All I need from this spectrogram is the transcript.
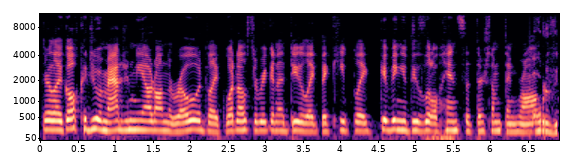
they're like, "Oh, could you imagine me out on the road? Like, what else are we gonna do?" Like they keep like giving you these little hints that there's something wrong. or the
